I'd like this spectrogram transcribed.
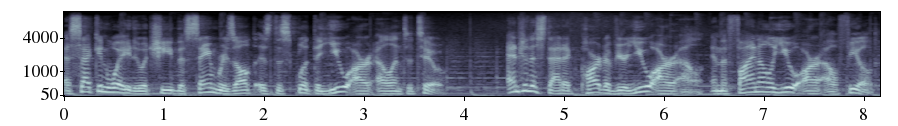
A second way to achieve the same result is to split the URL into two. Enter the static part of your URL in the final URL field,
